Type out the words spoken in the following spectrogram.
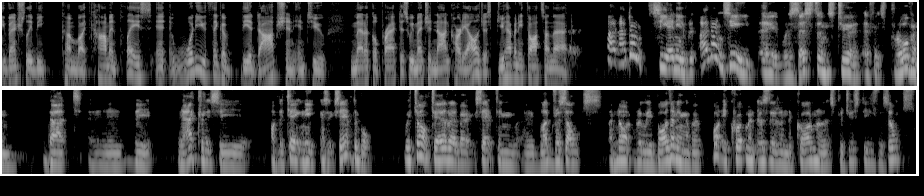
eventually become like commonplace? And what do you think of the adoption into medical practice? We mentioned non-cardiologists. Do you have any thoughts on that? I, I don't see any. I don't see uh, resistance to it if it's proven that uh, the the accuracy of the technique is acceptable. We talked earlier about accepting uh, blood results and not really bothering about what equipment is there in the corner that's produced these results.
